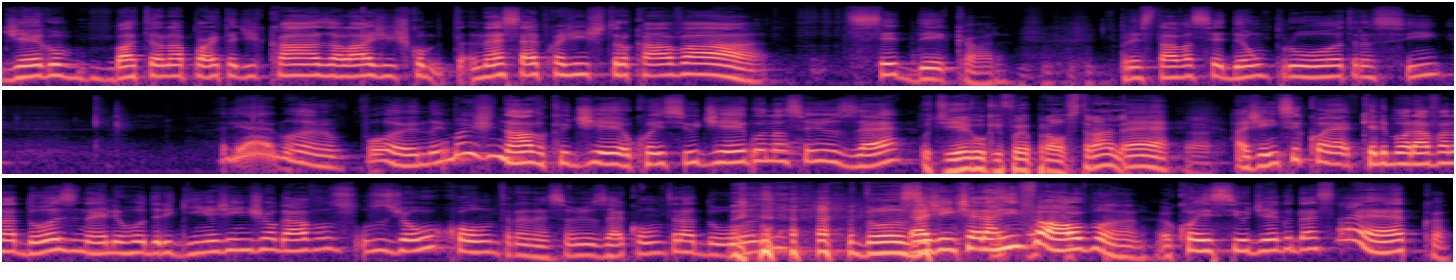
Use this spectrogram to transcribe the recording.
Diego bateu na porta de casa lá, a gente nessa época a gente trocava CD, cara. Prestava CD um pro outro assim. Ele é, mano, pô, eu não imaginava que o Diego, eu conheci o Diego na São José. O Diego que foi pra Austrália? É, a gente se conhece, porque ele morava na 12, né? Ele e o Rodriguinho, a gente jogava os, os jogos contra, né? São José contra 12. 12. a gente era rival, mano. Eu conheci o Diego dessa época.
